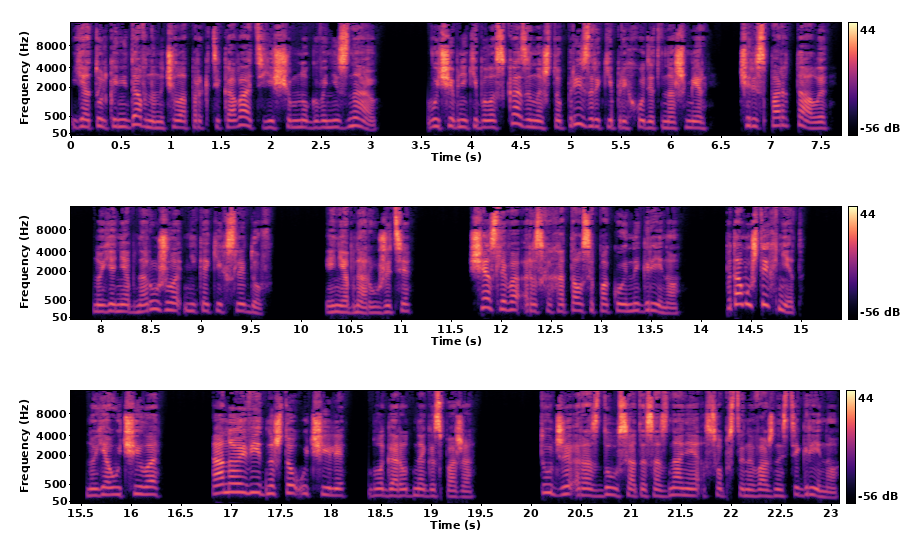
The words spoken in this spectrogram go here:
Я только недавно начала практиковать, еще многого не знаю. В учебнике было сказано, что призраки приходят в наш мир через порталы, но я не обнаружила никаких следов. И не обнаружите. Счастливо расхохотался покойный Грино. Потому что их нет. Но я учила. Оно и видно, что учили, благородная госпожа. Тут же раздулся от осознания собственной важности Грино.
